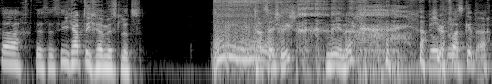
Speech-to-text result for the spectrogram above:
Ach, das ist. Ich hab dich vermisst, Lutz. Tatsächlich? Nee, ne? Hab ich mir fast gedacht.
